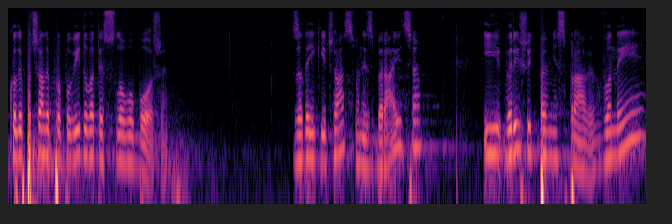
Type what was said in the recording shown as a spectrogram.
коли почали проповідувати Слово Боже. За деякий час вони збираються і вирішують певні справи. Вони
